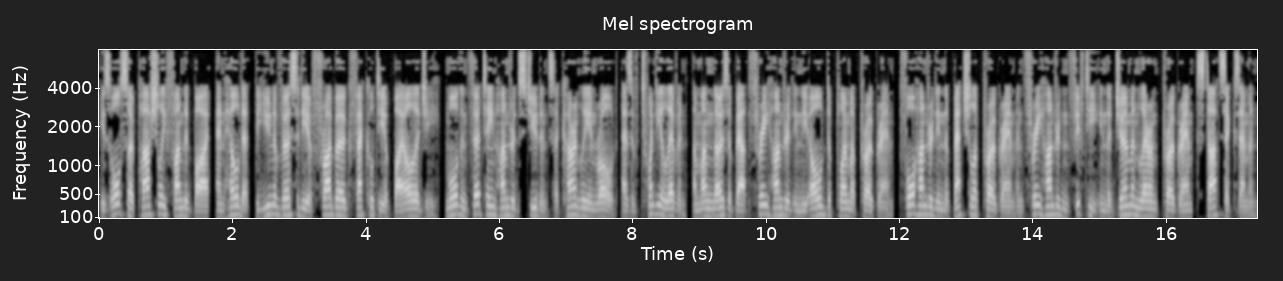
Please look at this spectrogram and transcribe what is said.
is also partially funded by and held at the University of Freiburg Faculty of Biology. More than 1300 students are currently enrolled as of 2011, among those about 300 in the old diploma program, 400 in the bachelor program and 350 in the German Lehramt program Staatsexamen.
